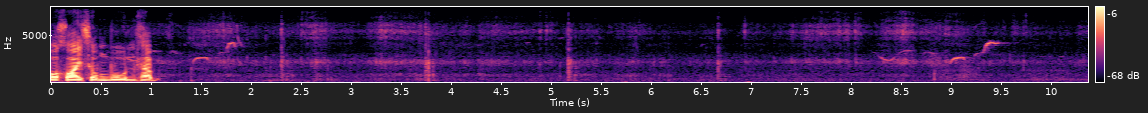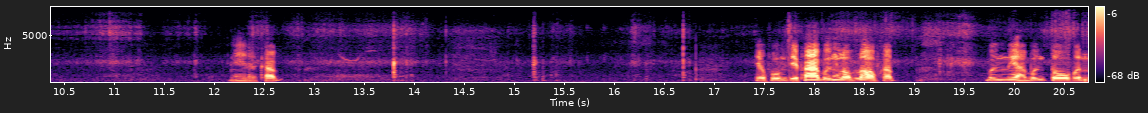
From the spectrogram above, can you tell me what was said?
บ่ค่อยสมบูรณ์ครับ นี่แหละครับ เดี๋ยวผมสิพาเบิ้งรอบๆครับ เบิ้งเหนือเบิ้งโตเพิ่น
